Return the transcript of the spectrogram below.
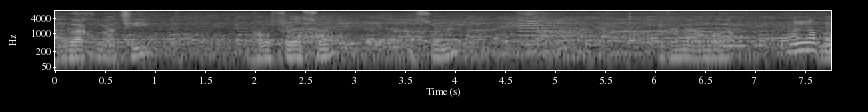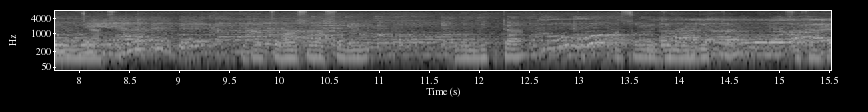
আমরা এখন আছি ভবস্বর আশ্রম আশ্রমে। এখানে আমরা আছি। এটা হচ্ছে ভবস্বর আশ্রমের মন্দিরটা আশ্রমের যে মন্দিরটা সেখানটা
